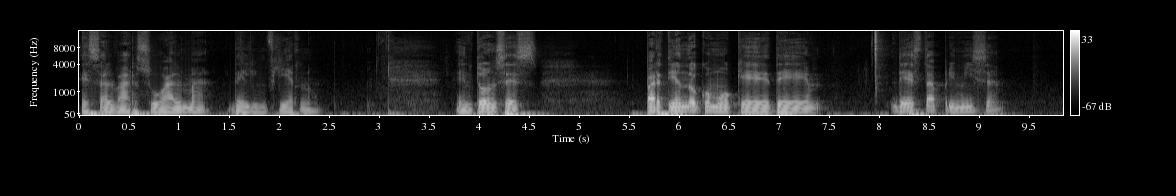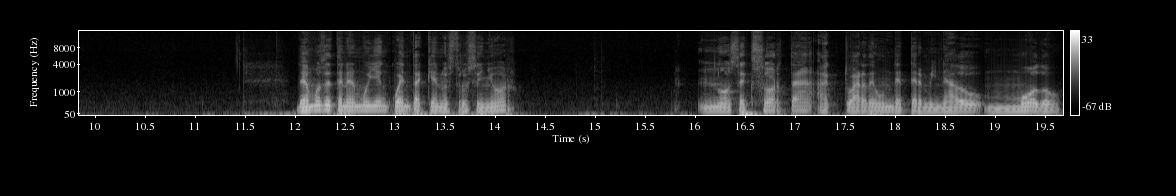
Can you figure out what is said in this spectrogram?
es salvar su alma del infierno. Entonces, partiendo como que de, de esta premisa, debemos de tener muy en cuenta que nuestro Señor nos exhorta a actuar de un determinado modo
